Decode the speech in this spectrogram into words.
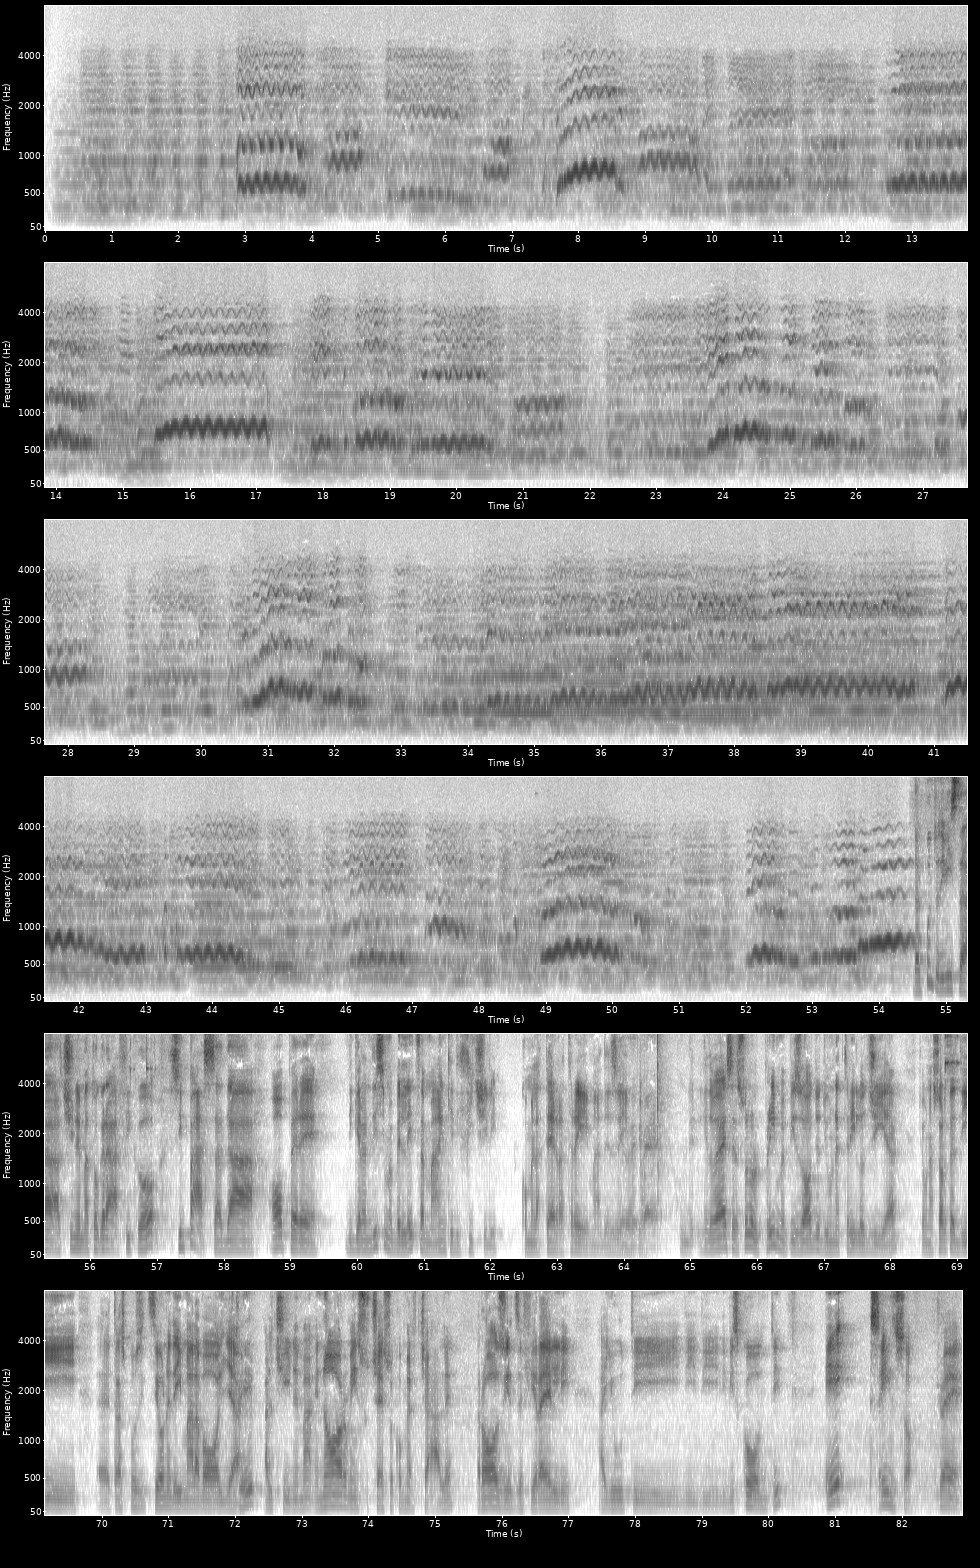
Punto di vista cinematografico si passa da opere di grandissima bellezza ma anche difficili, come La Terra Trema ad esempio, che doveva essere solo il primo episodio di una trilogia, cioè una sorta di eh, trasposizione dei Malavoglia Sì. al cinema, enorme insuccesso commerciale, Rosi e Zeffirelli aiuti di, di- di Visconti. E senso, cioè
